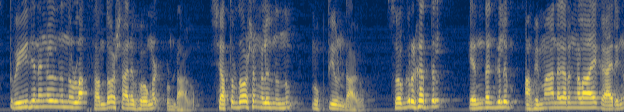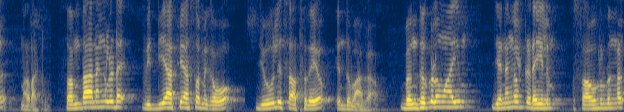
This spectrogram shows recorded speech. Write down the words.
സ്ത്രീജനങ്ങളിൽ നിന്നുള്ള സന്തോഷാനുഭവങ്ങൾ ഉണ്ടാകും. ശത്രുദോഷങ്ങളിൽ നിന്നും മുക്തിയുണ്ടാകും സ്വഗൃഹത്തിൽ എന്തെങ്കിലും അഭിമാനകരങ്ങളായ കാര്യങ്ങൾ നടക്കും. സന്താനങ്ങളുടെ വിദ്യാഭ്യാസ മികവോ ജോലി സാധ്യതയോ എന്തുമാകാം? ബന്ധുക്കളുമായും ജനങ്ങൾക്കിടയിലും സൗഹൃദങ്ങൾ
